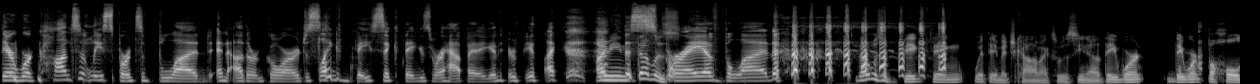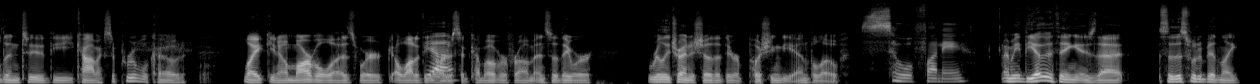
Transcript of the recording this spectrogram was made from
there were constantly spurts of blood and other gore, just like basic things were happening, and there'd be like I mean, the that was spray of blood. that was a big thing with Image Comics was, you know, they weren't they weren't beholden to the comics approval code like, you know, Marvel was where a lot of the Yeah. artists had come over from. And so they were really trying to show that they were pushing the envelope. so funny. I mean, the other thing is that so this would have been like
